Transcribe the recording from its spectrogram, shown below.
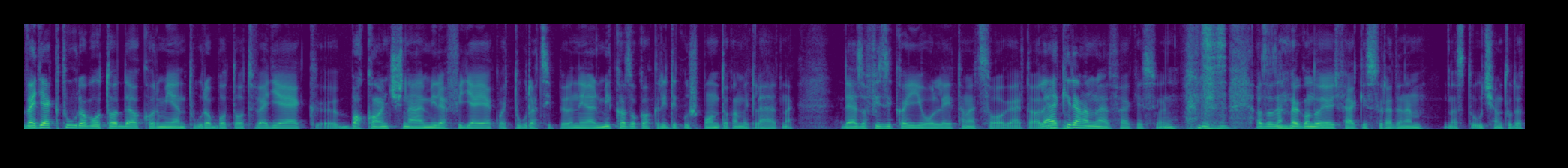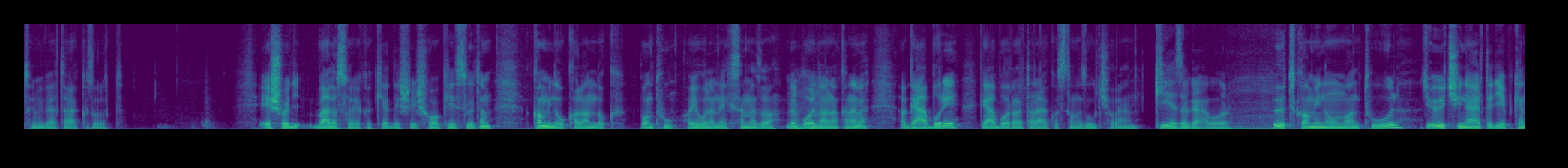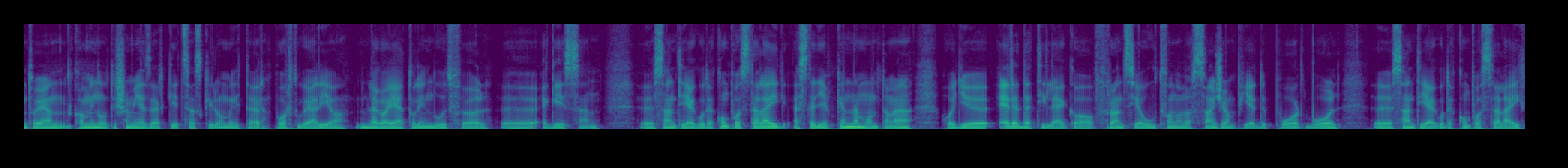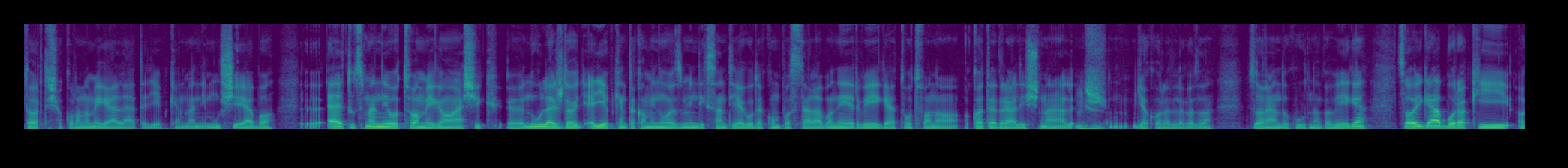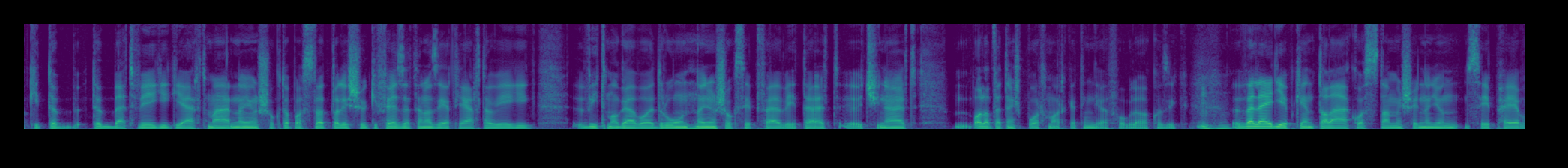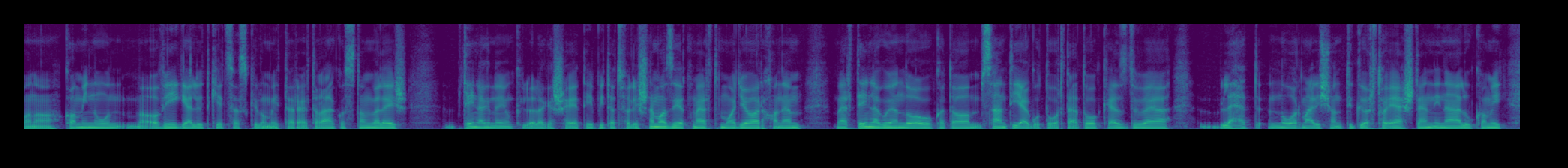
vegyek túrabotot, de akkor milyen túrabotot vegyek, bakancsnál mire figyeljek, vagy túracipőnél, mik azok a kritikus pontok, amik lehetnek. De ez a fizikai jól létemet szolgálta. A lelkire nem lehet felkészülni. Uh-huh. az az ember gondolja, hogy felkészül, de nem. Azt úgy sem tudod, hogy mivel találkozolott. És hogy válaszoljak a kérdésre is, hol készültem. Kaminókalandok.hu, ha jól emlékszem, ez a weboldalnak a neve. A Gáboré. Gáborral találkoztam az út során. Ki ez a Gábor? Öt kaminon van túl. Ő csinált egyébként olyan kaminót is, ami 1200 km Portugália legaljától indult föl egészen Santiago de Composteláig. Ezt egyébként nem mondtam el, hogy eredetileg a francia útvonal a Saint-Jean-Pierre de Portból Santiago de Composteláig tart, és akkor onnan még el lehet egyébként menni Musiába. El tudsz menni, ott van még a másik nullás, de hogy egyébként a kaminó az mindig Santiago de Compostelában ér véget, ott van a, a katedrálisnál, uh-huh. és gyakorlatilag az a, az útnak a vége. Szóval, hogy Gábor, aki, aki több, többet végigjárt már, nagyon sok tapasztalattal, és ő kifejezetten azért járta végig, vitt magával drón, nagyon sok szép felvételt csinált, alapvetően sportmarketinggel foglalkozik. Uh-huh. Vele egyébként találkoztam, és egy nagyon szép helye van a Kaminón, a vége előtt 200 kilométerrel találkoztam vele, és tényleg nagyon különleges helyet épített fel, és nem azért, mert magyar, hanem mert tényleg olyan dolgokat a Santiago tortától kezdve lehet normálisan tükörtojást tenni náluk, amik,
